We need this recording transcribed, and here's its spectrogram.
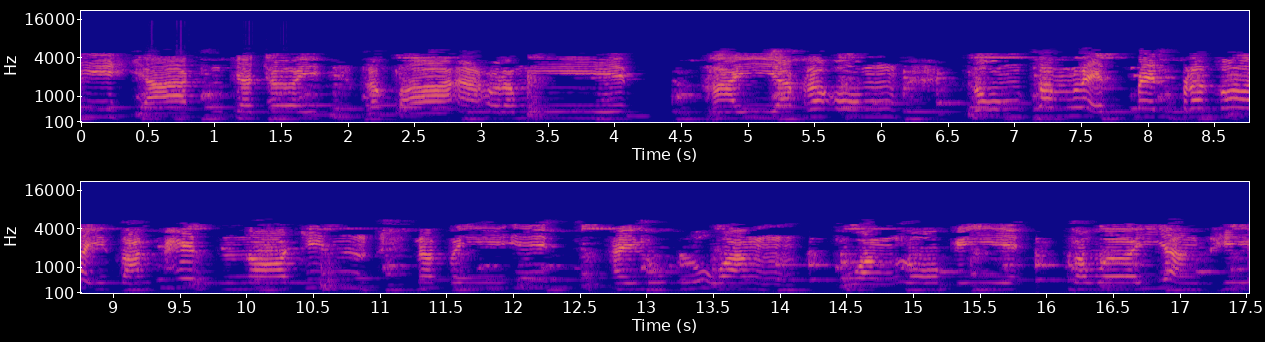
ยอยากจะเชยพระบารมีให้พระองค์ทรงสำเร็จเป็นประต้อยสันเพชรนอชินนาสีให้ลุกลวงห่วงโลกีเสวยอย่างที่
